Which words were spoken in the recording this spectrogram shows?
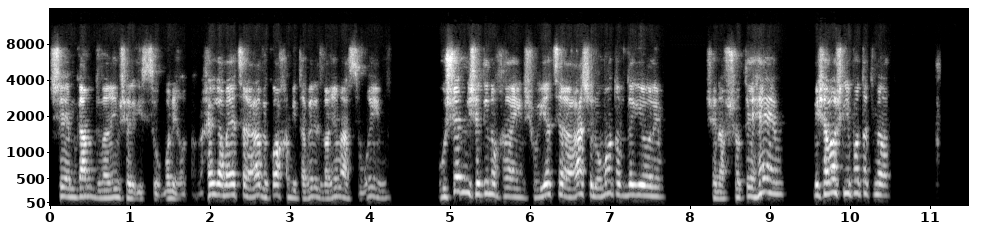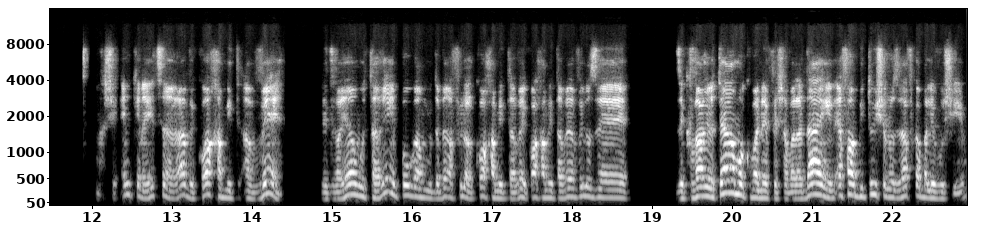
שהם גם דברים של איסור. בוא נראה אותם. לכן גם היצר הרע וכוח המתאבל לדברים האסורים, הוא שד משדין אוכריים, שהוא יצר הרע של אומות עובדי גאולים, שנפשותיהם משלוש קליפות הטמעות. מה שאין כן היצר הרע וכוח המתאווה לדברים המותרים, פה הוא גם מדבר אפילו על כוח המתאווה, כוח המתאווה אפילו זה זה כבר יותר עמוק בנפש, אבל עדיין, איפה הביטוי שלו זה דווקא בלבושים,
